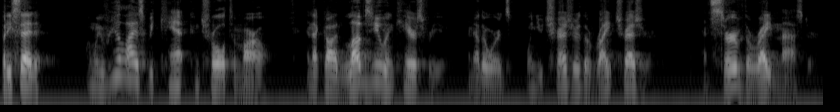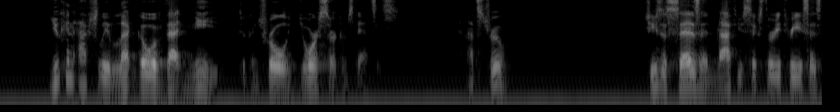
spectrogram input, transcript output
But he said, when we realize we can't control tomorrow and that God loves you and cares for you, in other words, when you treasure the right treasure and serve the right master, you can actually let go of that need to control your circumstances. And that's true. Jesus says in Matthew 6:33 he says,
